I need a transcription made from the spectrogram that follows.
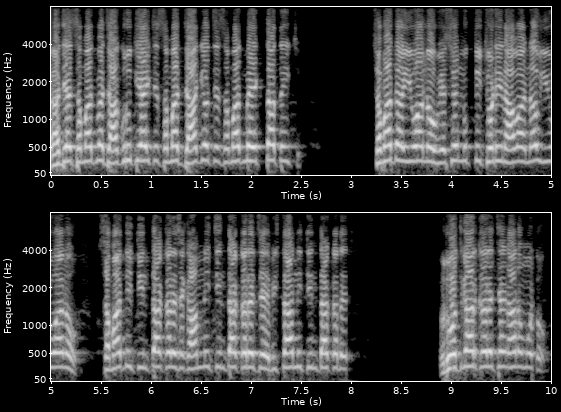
આજે સમાજમાં જાગૃતિ આવી છે, સમાજ જાગ્યો છે, સમાજમાં એકતા થઈ છે. સમાજના યુવાનો વ્યસન મુક્તિ છોડીને આવા નવ યુવાનો સમાજની ચિંતા કરે છે, ગામની ચિંતા કરે છે, વિસ્તારની ચિંતા કરે છે, રોજગાર કરે છે નાનો મોટો.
